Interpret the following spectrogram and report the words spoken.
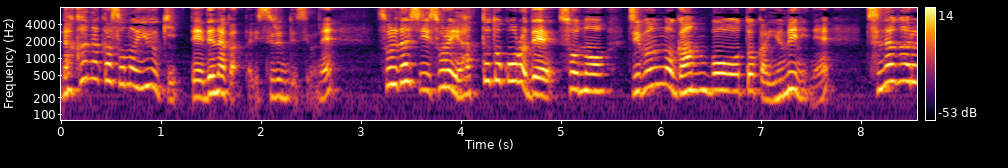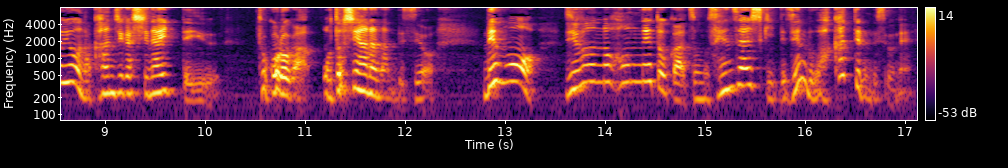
なかなかその勇気って出なかったりするんですよね。それだしそれやったところでその自分の願望とか夢にねつながるような感じがしないっていうところが落とし穴なんですよ。でも自分の本音とかその潜在意識って全部分かってるんですよね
